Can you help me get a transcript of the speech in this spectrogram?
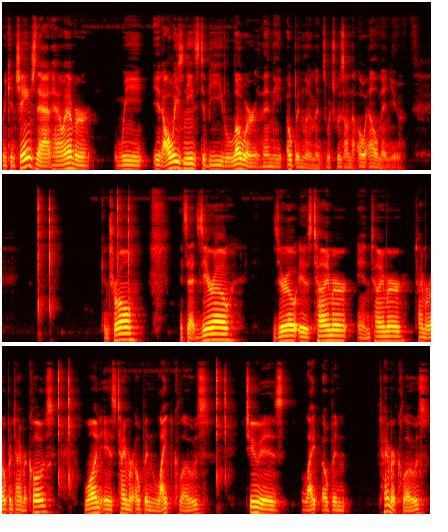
We can change that, however, we it always needs to be lower than the open lumens, which was on the OL menu. Control, it's at zero. Zero is timer and timer, timer open, timer close. One is timer open, light close. Two is light open, timer close.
